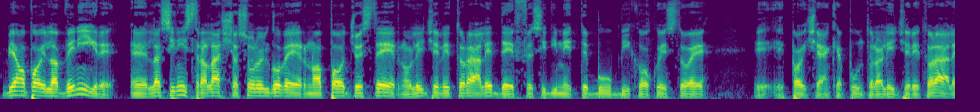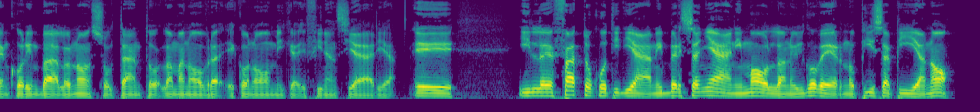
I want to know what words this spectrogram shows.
Abbiamo poi l'avvenire, eh, la sinistra lascia solo il governo, appoggio esterno, legge elettorale e DEF, si dimette Bubbico, questo è, e, e poi c'è anche appunto la legge elettorale ancora in ballo, non soltanto la manovra economica e finanziaria. E, il fatto quotidiano, i bersagnani mollano il governo, Pisa Pia no.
